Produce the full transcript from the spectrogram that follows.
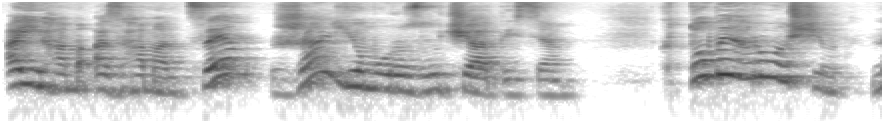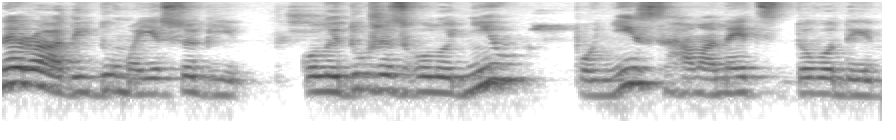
а, й гам... а з гаманцем жаль йому розлучатися. Хто би гроші не радий, думає собі, коли дуже зголоднів, поніс гаманець до води.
